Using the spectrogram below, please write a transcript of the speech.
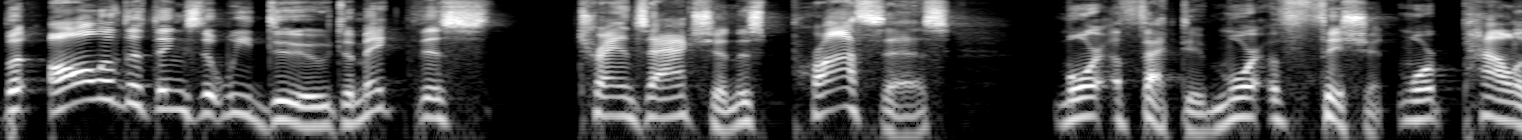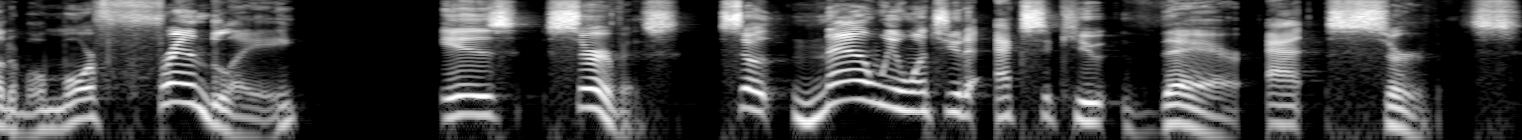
But all of the things that we do to make this transaction, this process, more effective, more efficient, more palatable, more friendly is service. So now we want you to execute there at service.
